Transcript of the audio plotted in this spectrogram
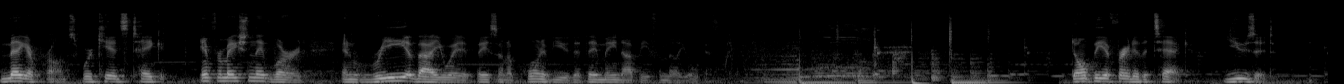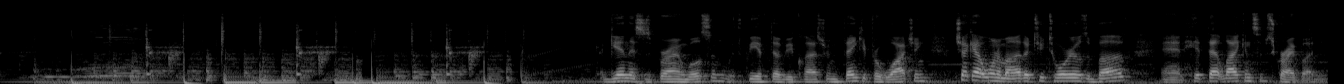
Mega prompts, where kids take information they've learned and re-evaluate it based on a point of view that they may not be familiar with. Don't be afraid of the tech. Use it. Again, this is Brian Wilson with BFW Classroom. Thank you for watching. Check out one of my other tutorials above and hit that like and subscribe button.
